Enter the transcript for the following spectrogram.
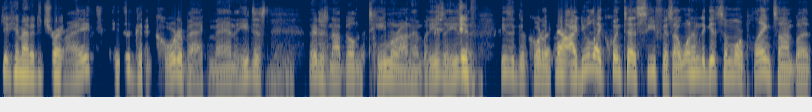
get him out of Detroit. Right? He's a good quarterback, man. He just they're just not building a team around him. But he's a he's If- a he's a good quarterback. Now I do like Quintez Cephus. I want him to get some more playing time, but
